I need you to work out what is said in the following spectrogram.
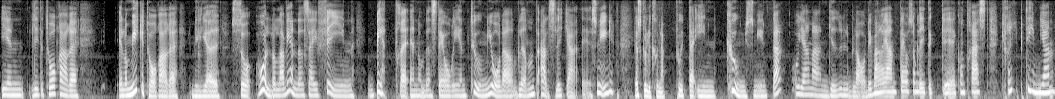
i en lite torrare eller mycket torrare miljö så håller lavendeln sig fin bättre än om den står i en tung jord. Där blir den inte alls lika eh, snygg. Jag skulle kunna putta in kungsmynta och gärna en gulbladig variant då, som lite eh, kontrast. Kryptimjan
